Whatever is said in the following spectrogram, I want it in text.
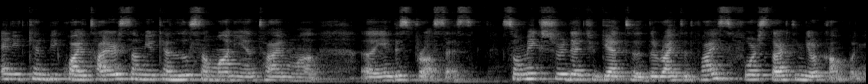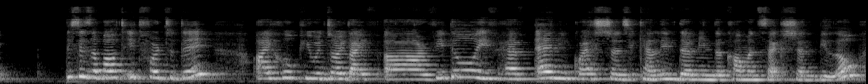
and it can be quite tiresome. You can lose some money and time uh, uh, in this process. So make sure that you get uh, the right advice for starting your company. This is about it for today. I hope you enjoyed our video. If you have any questions, you can leave them in the comment section below.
